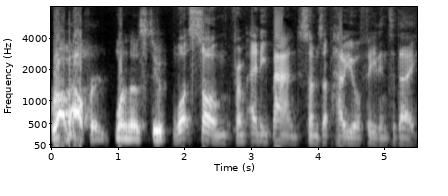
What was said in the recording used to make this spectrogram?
Rob Halford, one of those two. What song from any band sums up how you're feeling today?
